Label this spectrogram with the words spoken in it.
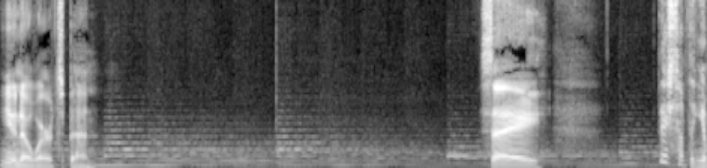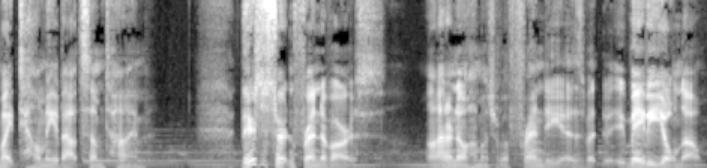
you know where it's been. Say, there's something you might tell me about sometime. There's a certain friend of ours. I don't know how much of a friend he is, but maybe you'll know.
